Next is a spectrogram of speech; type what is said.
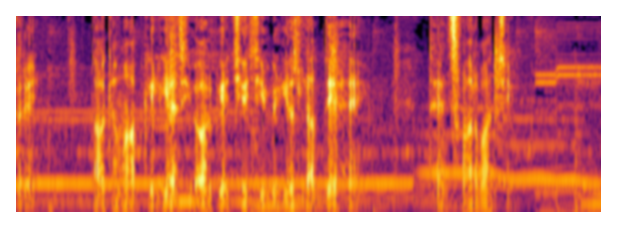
करें ताकि हम आपके लिए ऐसी और भी अच्छी अच्छी वीडियोस लाते हैं थैंक्स फॉर वॉचिंग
